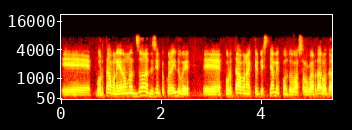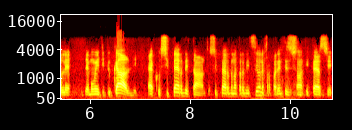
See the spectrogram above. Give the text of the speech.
eh, portavano, era una zona ad esempio quella lì dove eh, portavano anche il bestiame quando dovevano salvaguardarlo dalle, dai momenti più caldi. Ecco, si perde tanto, si perde una tradizione, fra parentesi sono stati persi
